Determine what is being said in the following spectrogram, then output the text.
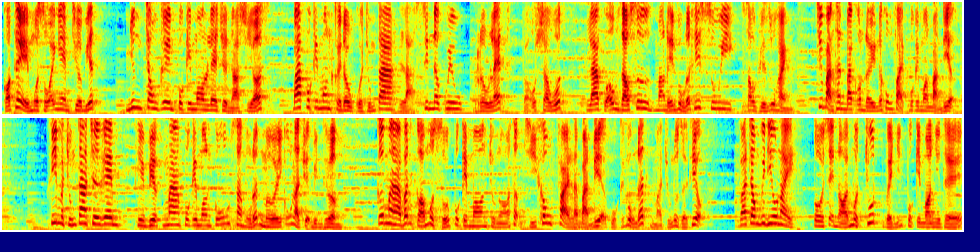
Có thể một số anh em chưa biết, nhưng trong game Pokemon Legend Arceus, ba Pokemon khởi đầu của chúng ta là Cyndaquil, Rowlet và Oshawott là của ông giáo sư mang đến vùng đất Hisui sau chuyến du hành. Chứ bản thân ba con đấy nó không phải Pokemon bản địa. Khi mà chúng ta chơi game thì việc mang Pokemon cũ sang vùng đất mới cũng là chuyện bình thường. Cơ mà vẫn có một số Pokemon chúng nó thậm chí không phải là bản địa của cái vùng đất mà chúng được giới thiệu. Và trong video này tôi sẽ nói một chút về những Pokemon như thế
